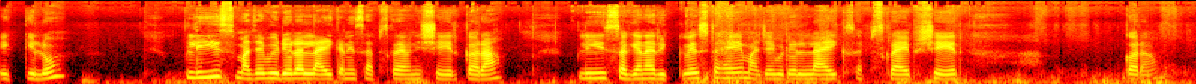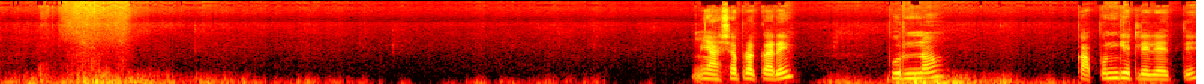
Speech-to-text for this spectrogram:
एक किलो. प्लीज माझ्या व्हिडिओला लाईक आणि सबस्क्राईब आणि शेअर करा. प्लीज सगळ्यांना रिक्वेस्ट आहे माझ्या व्हिडिओला लाईक सबस्क्राईब शेअर करा. मी अशा प्रकारे पूर्ण कापून घेतलेले आहेत ते.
